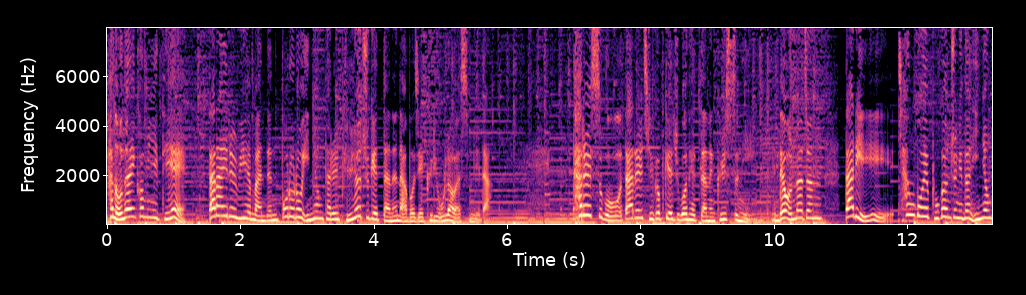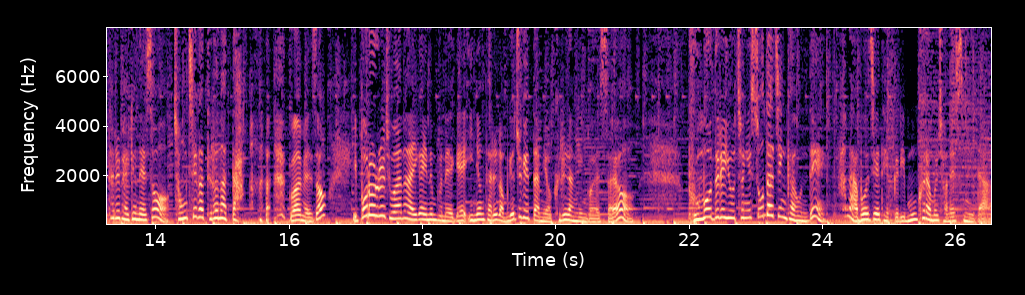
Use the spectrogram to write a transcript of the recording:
한 온라인 커뮤니티에 딸아이를 위해 만든 뽀로로 인형탈을 빌려주겠다는 아버지의 글이 올라왔습니다. 탈을 쓰고 딸을 즐겁게 해주곤 했다는 글쓴이. 근데 얼마 전 딸이 창고에 보관 중이던 인형탈을 발견해서 정체가 드러났다 고 하면서 이 뽀로로를 좋아하는 아이가 있는 분에게 인형탈을 넘겨주겠다며 글을 남긴 거였어요. 부모들의 요청이 쏟아진 가운데 한 아버지의 댓글이 뭉클함을 전했습니다.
